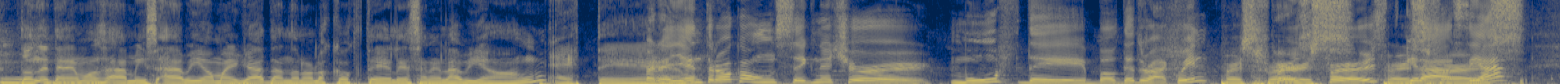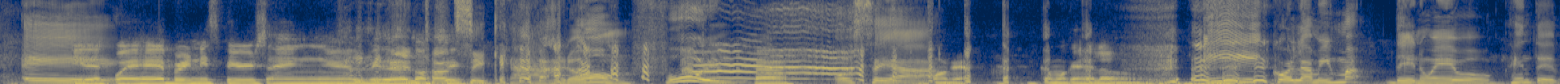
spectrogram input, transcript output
donde tenemos a Miss Abby, oh my god, dándonos los cócteles en el avión. Este. Pero ella entró con un signature move de Bob the Drag Queen. Purse first. first, Purse gracias. Eh, Y después es Britney Spears en el video de Toxic. Toxic. Cabrón, full. O sea, O sea, como que, como que hello. y con la misma, de nuevo, gente,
